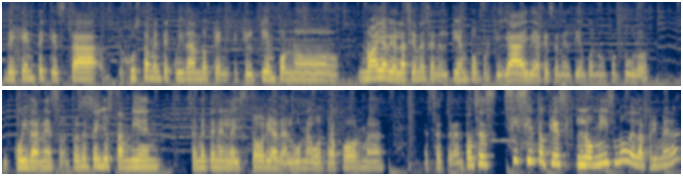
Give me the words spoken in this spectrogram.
de gente que está justamente cuidando que, que el tiempo no, no haya violaciones en el tiempo, porque ya hay viajes en el tiempo en un futuro y cuidan eso. Entonces ellos también se meten en la historia de alguna u otra forma, etcétera. Entonces, sí siento que es lo mismo de la primera,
